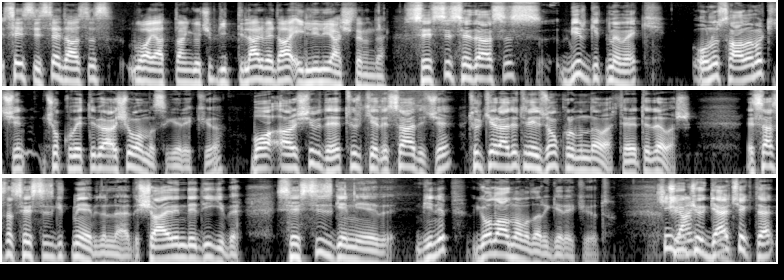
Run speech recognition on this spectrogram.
e, sessiz sedasız bu hayattan göçüp gittiler ve daha 50'li yaşlarında. Sessiz sedasız bir gitmemek onu sağlamak için çok kuvvetli bir arşiv olması gerekiyor. Bu arşiv de Türkiye'de sadece Türkiye Radyo Televizyon Kurumu'nda var. TRT'de var. Esasında sessiz gitmeyebilirlerdi. Şairin dediği gibi sessiz gemiye binip yol almamaları gerekiyordu. Ki Çünkü yani- gerçekten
